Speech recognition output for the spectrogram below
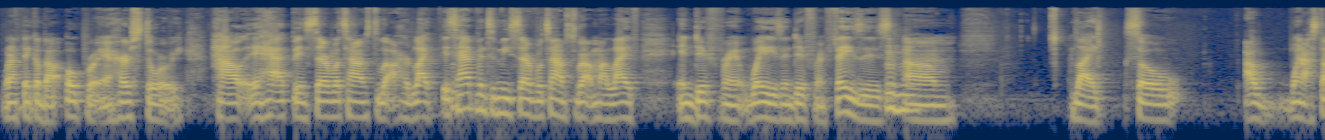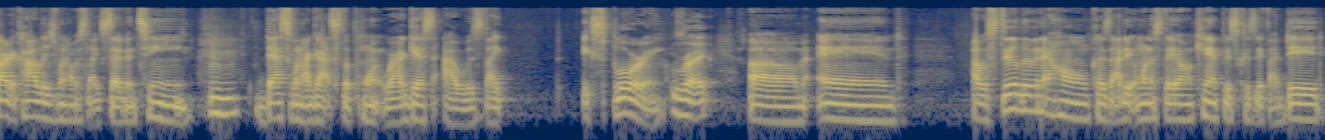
when I think about Oprah and her story, how it happened several times throughout her life. It's happened to me several times throughout my life in different ways, in different phases. Um, like, so I when I started college when I was like 17, that's when I got to the point where I guess I was like exploring Right. um, and I was still living at home because I didn't want to stay on campus because if I did,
